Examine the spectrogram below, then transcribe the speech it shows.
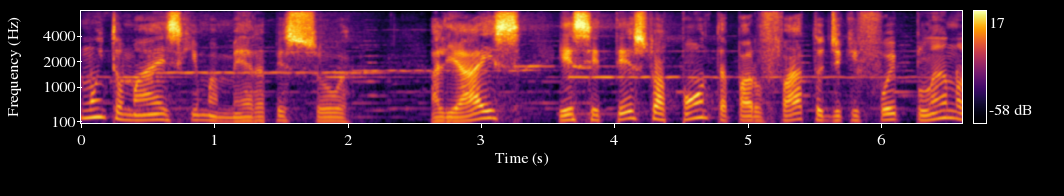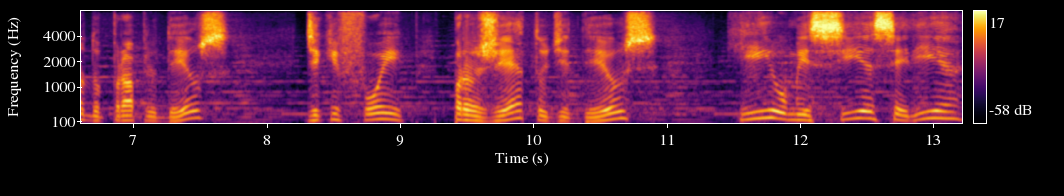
muito mais que uma mera pessoa. Aliás, esse texto aponta para o fato de que foi plano do próprio Deus, de que foi projeto de Deus, que o Messias seria,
